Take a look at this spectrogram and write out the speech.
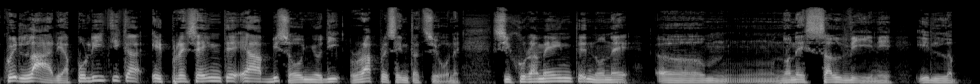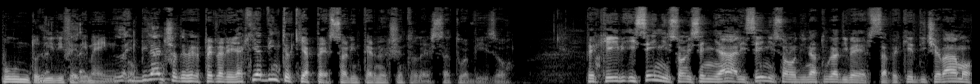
quell'area politica è presente e ha bisogno di rappresentazione. Sicuramente non è Um, non è Salvini il punto di riferimento. il bilancio per la Lega, chi ha vinto e chi ha perso all'interno del centrodestra, a tuo avviso? Perché i, i, segni sono i segnali, i segni sono di natura diversa, perché dicevamo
